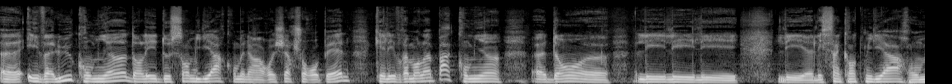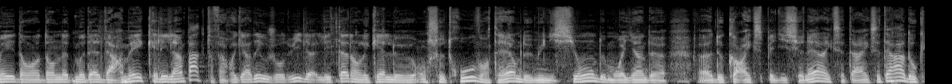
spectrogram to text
euh, évaluent combien dans les 200 milliards qu'on met dans la recherche européenne, quel est vraiment l'impact, combien euh, dans les, les, les, les, les 50 milliards on met dans, dans notre modèle d'armée, quel est l'impact? Enfin, regardez aujourd'hui l'état dans lequel on se trouve en termes de munitions, de moyens de, de corps expéditionnaire, etc., etc. Donc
